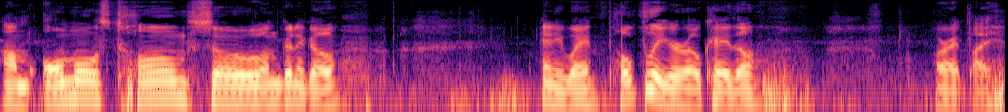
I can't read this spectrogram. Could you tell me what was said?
I'm almost home, so I'm gonna go. Anyway, hopefully you're okay though. Alright, bye.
